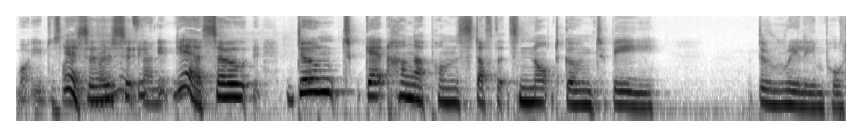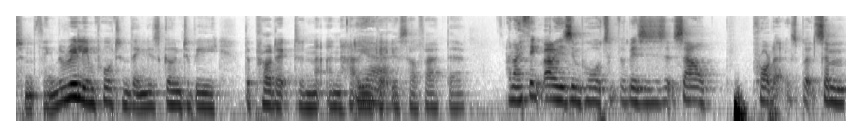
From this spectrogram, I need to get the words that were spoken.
what you just yeah, so, so yeah, so don't get hung up on the stuff that's not going to be the really important thing. The really important thing is going to be the product and, and how yeah. you get yourself out there. And I think that is important for businesses that sell products, but some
